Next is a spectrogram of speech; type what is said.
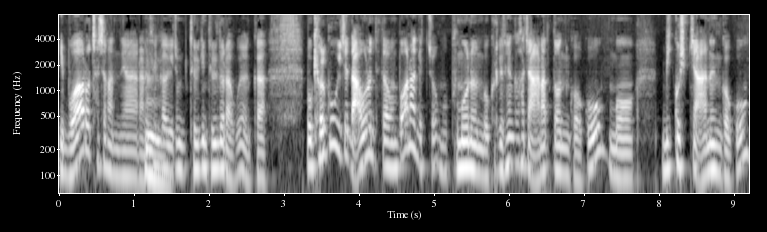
이 뭐하러 찾아갔냐라는 음. 생각이 좀 들긴 들더라고요. 그러니까 뭐 결국 이제 나오는 대답은 뻔하겠죠. 뭐 부모는 뭐 그렇게 생각하지 않았던 거고 뭐 믿고 싶지 않은 거고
